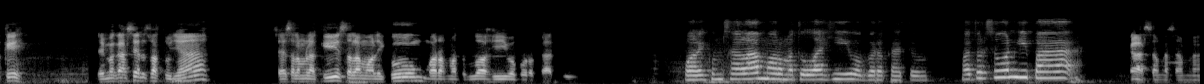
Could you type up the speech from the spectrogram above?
Oke. Terima kasih atas waktunya. Saya salam lagi. Assalamualaikum warahmatullahi wabarakatuh. Waalaikumsalam warahmatullahi wabarakatuh. Matur suwun Pak. Ya, sama-sama.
